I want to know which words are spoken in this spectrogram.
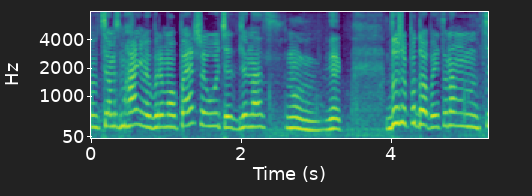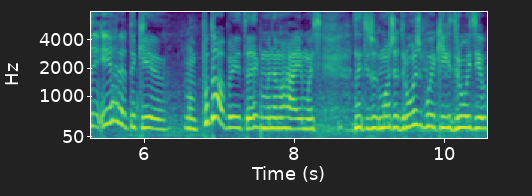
В цьому змаганні ми беремо першу участь. Для нас ну, як, дуже подобається. Нам ці ігри такі ну, подобаються, як ми намагаємось знайти тут, може, дружбу, якихось друзів,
